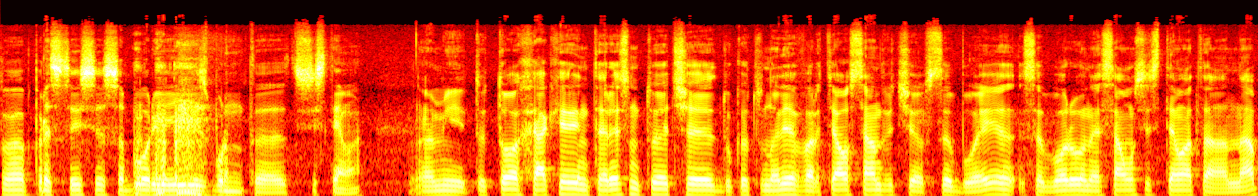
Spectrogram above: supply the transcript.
представи се събори изборната система. Ами, този хакер, интересното е, че докато нали, е въртял сандвичи в Subway, е съборил не само системата на НАП,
